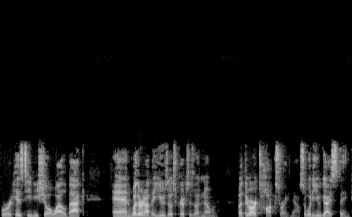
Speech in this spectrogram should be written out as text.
for his TV show a while back. And whether or not they use those scripts is unknown. But there are talks right now. So what do you guys think?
